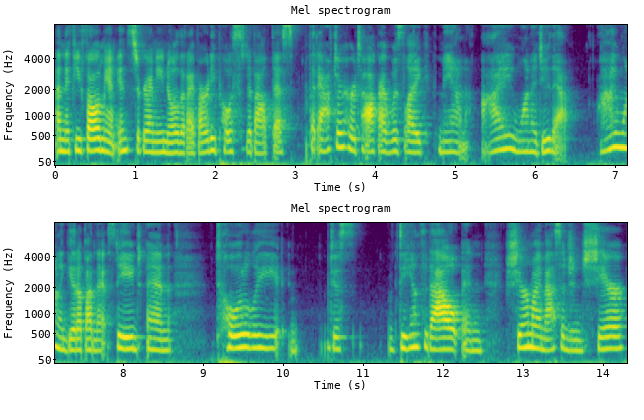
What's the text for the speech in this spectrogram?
and if you follow me on Instagram, you know that I've already posted about this. But after her talk, I was like, man, I want to do that. I want to get up on that stage and totally just dance it out and share my message and share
